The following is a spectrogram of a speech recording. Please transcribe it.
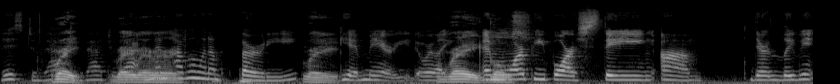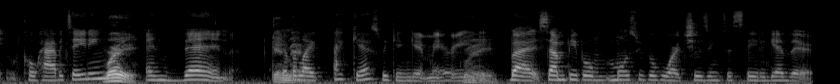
this, do that, Right. do that, do Right, that, right, and then right. probably when I'm thirty, Right. get married or like Right, and goals. more people are staying um they're living cohabitating Right. and then they'll be like I guess we can get married Right. but some people most people who are choosing to stay together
